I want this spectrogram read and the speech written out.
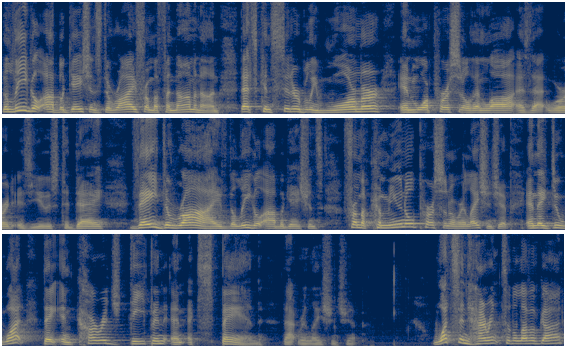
The legal obligations derive from a phenomenon that's considerably warmer and more personal than law, as that word is used today. They derive the legal obligations from a communal personal relationship, and they do what? They encourage, deepen, and expand that relationship. What's inherent to the love of God?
